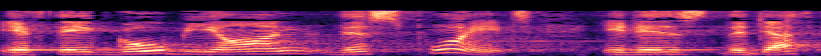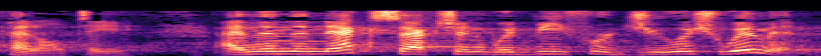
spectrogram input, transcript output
if they go beyond this point, it is the death penalty. And then the next section would be for Jewish women.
